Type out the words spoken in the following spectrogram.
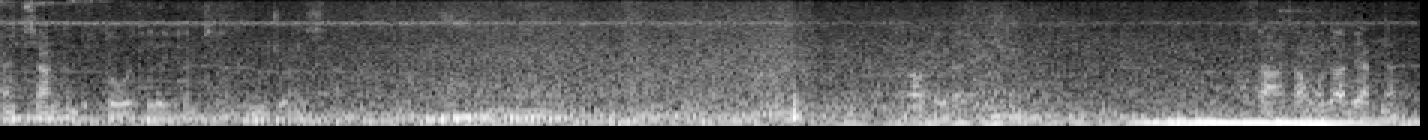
Ánh sáng hơi bị tối thì em sẽ đứng một chỗ ánh sáng đo thấy đây xà sóng còn rất là đẹp nữa.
